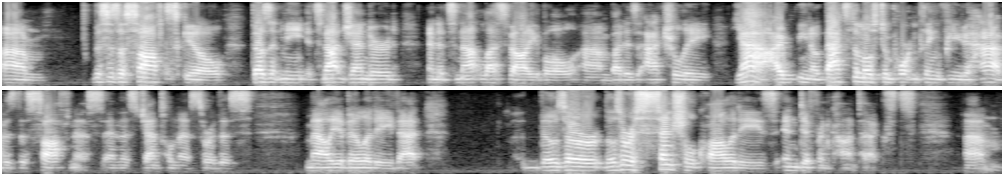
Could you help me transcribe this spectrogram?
um, this is a soft skill doesn't mean it's not gendered and it's not less valuable, um, but is actually yeah, I you know that's the most important thing for you to have is this softness and this gentleness or this malleability that those are those are essential qualities in different contexts. Um,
